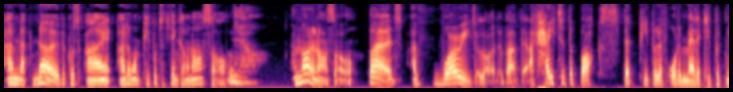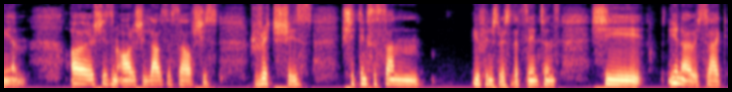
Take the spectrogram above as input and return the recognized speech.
I'm like, no, because I, I don't want people to think I'm an asshole. Yeah. I'm not an asshole, but I've worried a lot about that. I've hated the box that people have automatically put me in. Oh, she's an artist. She loves herself. She's rich. She's, she thinks the sun, you finish the rest of that sentence. She, you know, it's like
